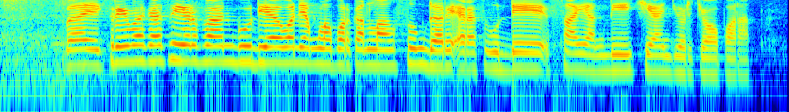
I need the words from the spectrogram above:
Baik, terima kasih Irfan Budiawan yang melaporkan langsung dari RSUD Sayang di Cianjur, Jawa Barat.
